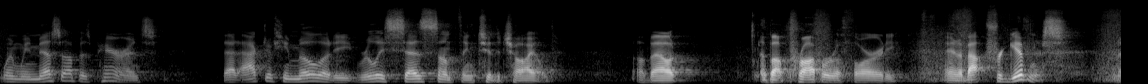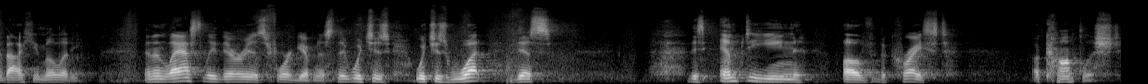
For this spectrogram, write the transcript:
when we mess up as parents, that act of humility really says something to the child about, about proper authority and about forgiveness and about humility. And then lastly, there is forgiveness, which is, which is what this, this emptying of the Christ accomplished.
